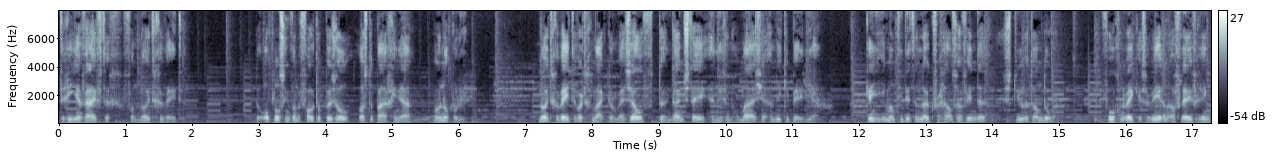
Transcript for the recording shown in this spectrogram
53 van Nooit Geweten. De oplossing van de fotopuzzel was de pagina Monopoly. Nooit Geweten wordt gemaakt door mijzelf, Teun Duinstee en is een hommage aan Wikipedia. Ken je iemand die dit een leuk verhaal zou vinden? Stuur het dan door. Volgende week is er weer een aflevering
